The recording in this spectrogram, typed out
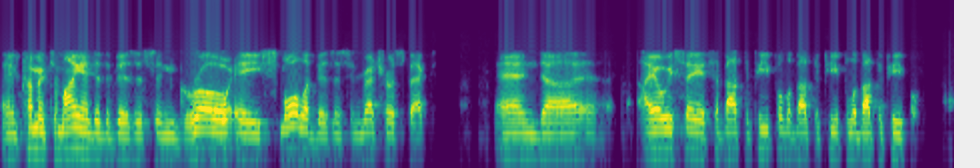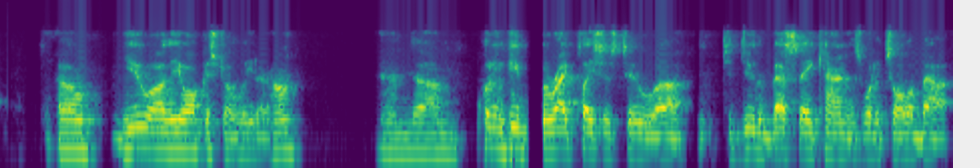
and come into my end of the business and grow a smaller business in retrospect. And uh, I always say it's about the people, about the people, about the people. So you are the orchestra leader, huh? And um, putting people in the right places to uh, to do the best they can is what it's all about.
